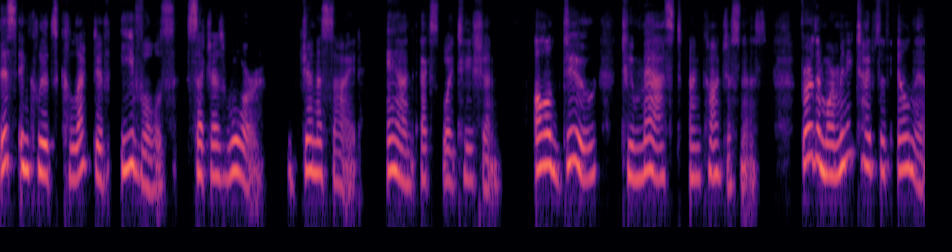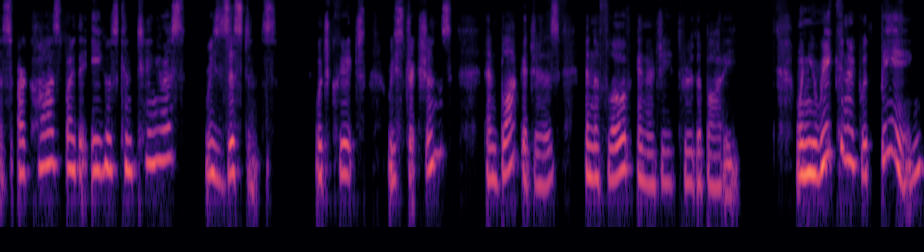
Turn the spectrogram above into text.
This includes collective evils such as war, genocide, and exploitation, all due to masked unconsciousness. Furthermore, many types of illness are caused by the ego's continuous resistance, which creates restrictions and blockages in the flow of energy through the body. When you reconnect with being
